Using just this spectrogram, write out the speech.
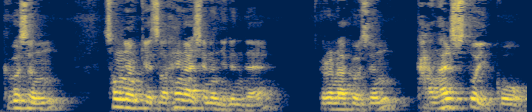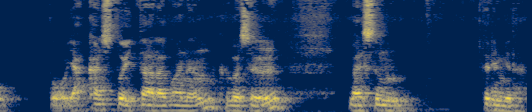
그것은 성령께서 행하시는 일인데 그러나 그것은 강할 수도 있고 또 약할 수도 있다라고 하는 그것을 말씀드립니다.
